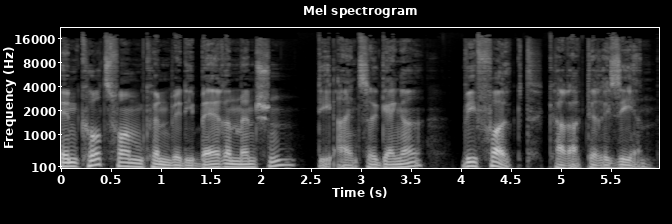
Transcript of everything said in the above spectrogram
In Kurzform können wir die Bärenmenschen, die Einzelgänger, wie folgt charakterisieren.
